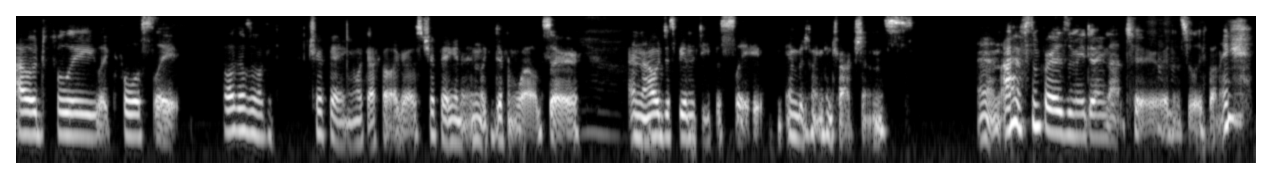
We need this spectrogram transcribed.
I would fully like fall asleep. I felt like I was like tripping, like I felt like I was tripping in, in like a different world. So Yeah. And I would just be in the deepest sleep in between contractions. And I have some photos of me doing that too, and it's really funny.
